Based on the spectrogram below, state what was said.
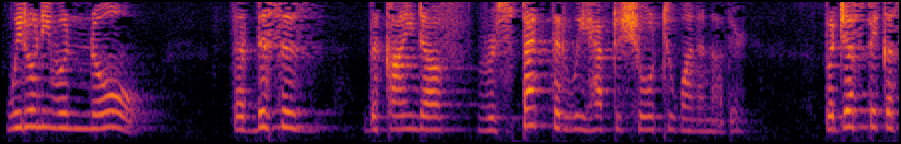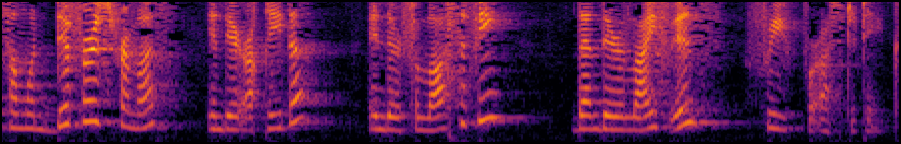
We don't even know that this is the kind of respect that we have to show to one another. But just because someone differs from us in their aqidah, in their philosophy, then their life is free for us to take.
